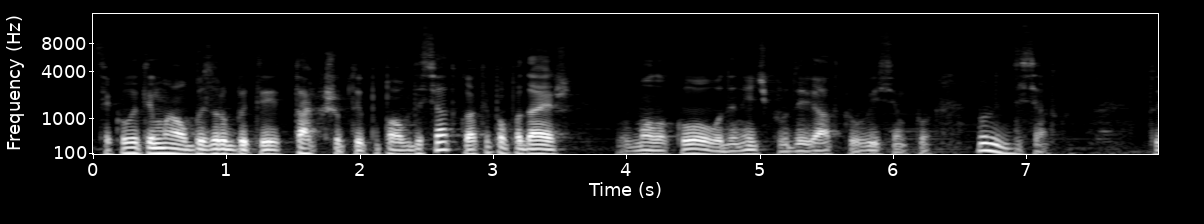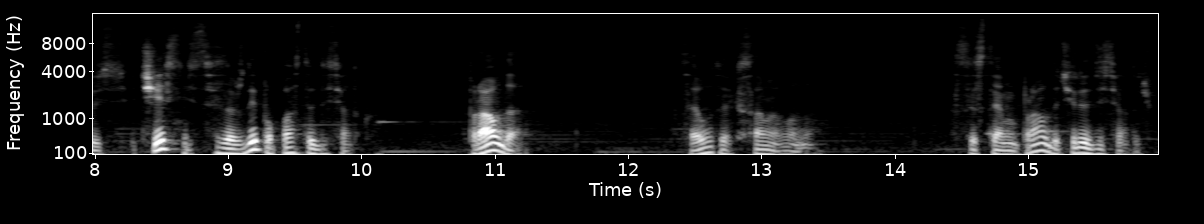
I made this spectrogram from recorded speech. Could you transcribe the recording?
Це коли ти мав би зробити так, щоб ти попав в десятку, а ти попадаєш в молоко, в одиничку, в дев'ятку, в вісімку. Ну, не в десятку. Тобто чесність це завжди попасти в десятку. Правда? Це от як саме воно. Система правди через десяточку.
